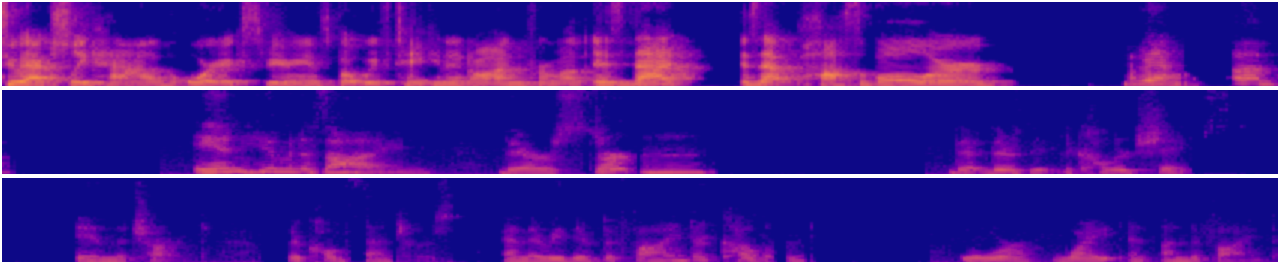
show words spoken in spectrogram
to actually have or experience but we've taken it on from is that is that possible or? Yeah um, in human design there are certain that there's the, the colored shapes in the chart they're called centers and they're either defined or colored or white and undefined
